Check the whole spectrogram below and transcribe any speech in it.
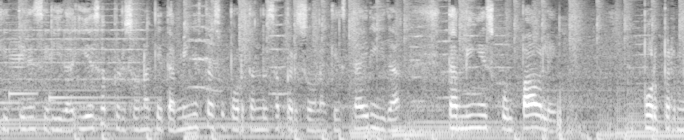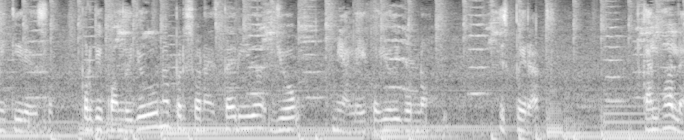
que tienes herida. Y esa persona que también está soportando esa persona que está herida, también es culpable por permitir eso. Porque cuando yo veo una persona está herida, yo me alejo, yo digo, no, espérate, cálmala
